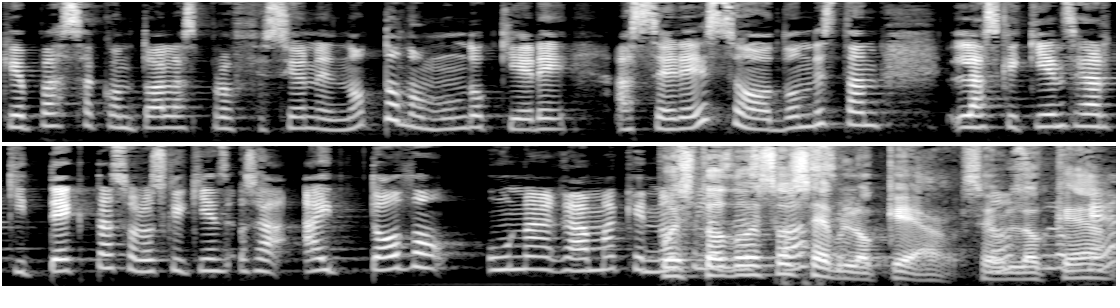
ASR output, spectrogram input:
¿qué pasa con todas las profesiones? No todo mundo quiere hacer eso. ¿Dónde están las que quieren ser arquitectas o los que quieren, o sea, hay todo una gama que no pues se todo eso se bloquea, se bloquea,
